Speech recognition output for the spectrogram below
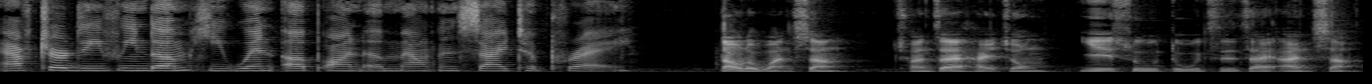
After leaving them, he went up on a mountainside to pray. 到了晚上，船在海中，耶稣独自在岸上。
